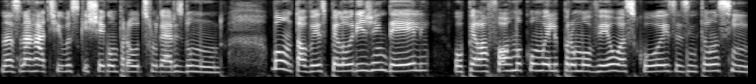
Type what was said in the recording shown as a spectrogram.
nas narrativas que chegam para outros lugares do mundo? Bom, talvez pela origem dele, ou pela forma como ele promoveu as coisas. Então, assim,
